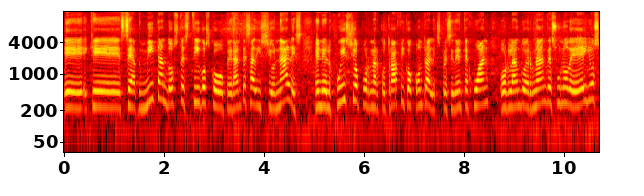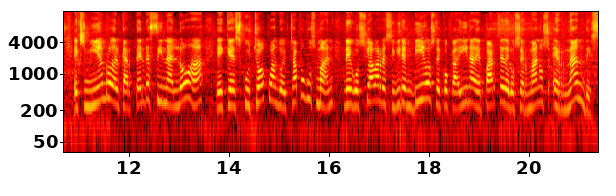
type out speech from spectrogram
eh, que se admitan dos testigos cooperantes adicionales en el juicio por narcotráfico contra el expresidente Juan Orlando Hernández, uno de ellos exmiembro del cartel de Sinaloa eh, que escuchó cuando el Chapo Guzmán negociaba recibir envíos de cocaína de parte de los hermanos Hernández.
